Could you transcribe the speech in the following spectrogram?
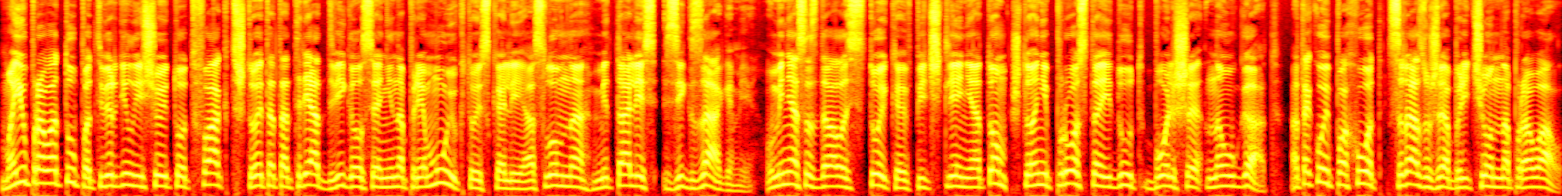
Мою правоту подтвердил еще и тот факт, что этот отряд двигался не напрямую к той скале, а словно метались зигзагами. У меня создавалось стойкое впечатление о том, что они просто идут больше наугад, а такой поход сразу же обречен на провал.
